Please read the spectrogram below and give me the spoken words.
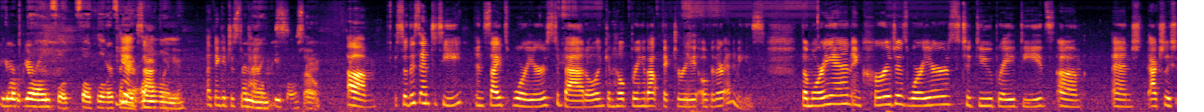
your your own folk, folklore from yeah, exactly. own I think it just depends. people, So, right. um, so this entity incites warriors to battle and can help bring about victory over their enemies. The Morian encourages warriors to do brave deeds, um, and actually, sh-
